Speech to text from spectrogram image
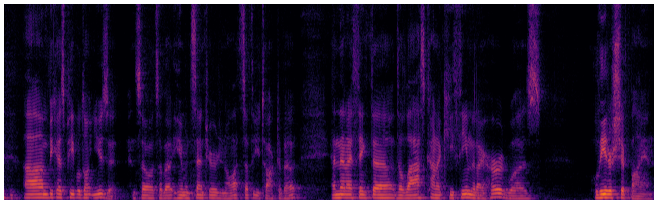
um, because people don't use it. And so it's about human centered and all that stuff that you talked about. And then I think the, the last kind of key theme that I heard was leadership buy in.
